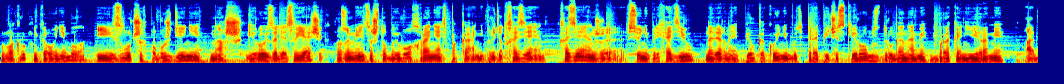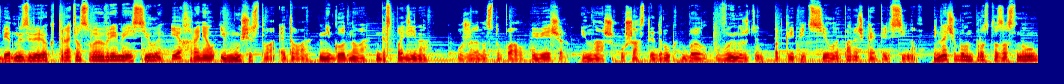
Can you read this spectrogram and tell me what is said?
вокруг никого не было, и из лучших побуждений наш герой залез в ящик, разумеется, чтобы его охранять, пока не придет хозяин. Хозяин же все не приходил, наверное, пил какой-нибудь тропический ром с друганами-браконьерами, а бедный зверек тратил свое время и силы и охранял имущество этого негодного господина. Уже наступал вечер, и наш ушастый друг был вынужден подкрепить силы парочкой апельсинов. Иначе бы он просто заснул,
